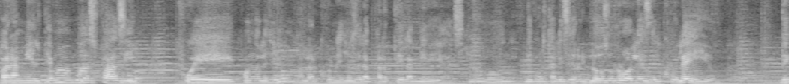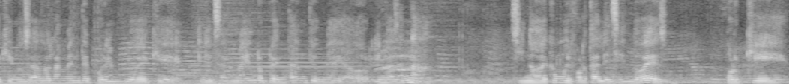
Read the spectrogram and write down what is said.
Para mí el tema más fácil fue cuando les llegamos a hablar con ellos de la parte de la mediación, de fortalecer los roles del colegio de que no sea solamente, por ejemplo, de que en el salón hay un representante un mediador y no hacen nada, sino de como ir fortaleciendo eso, porque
